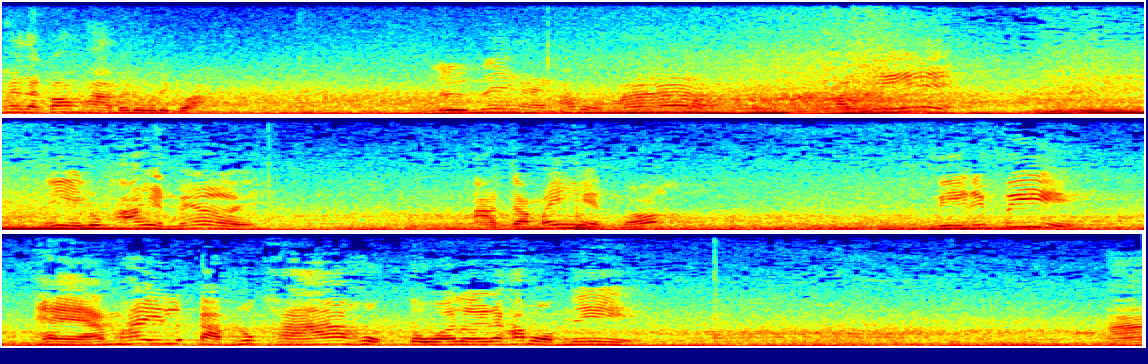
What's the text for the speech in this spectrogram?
ให้ตากล้องพาไปดูดีกว่า ลืมได้ยังไงครับผมอ่าคันนี้ นี่ลูกค้าเห็นไหมเอ่ย อาจจะไม่เห็นเนาะ มีดิฟฟี่แถมให้กับลูกค้า6ตัวเลยนะครับผมนี่ อ่า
